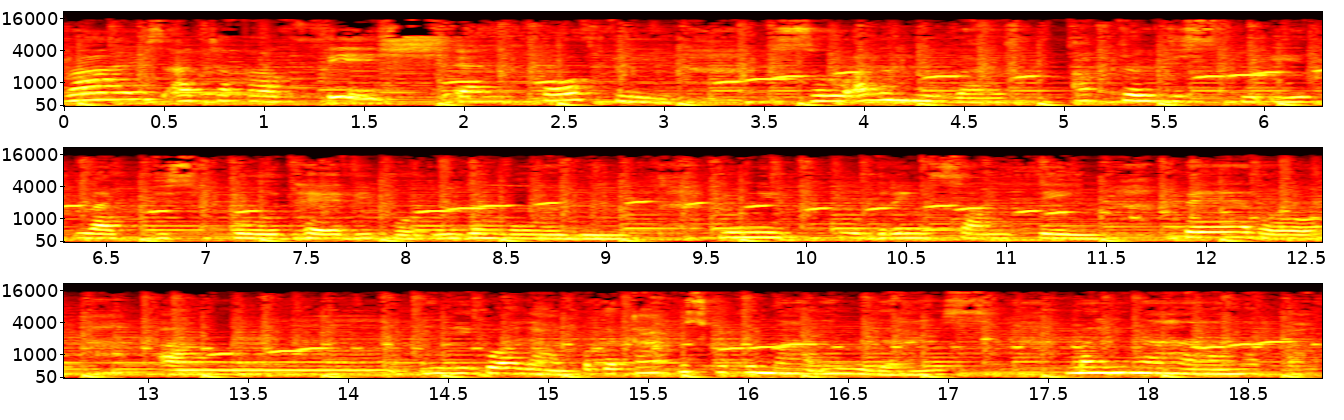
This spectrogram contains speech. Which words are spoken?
rice at saka fish and coffee. So, alam niyo guys, after this to eat like this food, heavy food in the morning, you need to drink something. Pero, ang um, hindi ko alam, pagkatapos ko kumain guys, may hinahanap ako,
